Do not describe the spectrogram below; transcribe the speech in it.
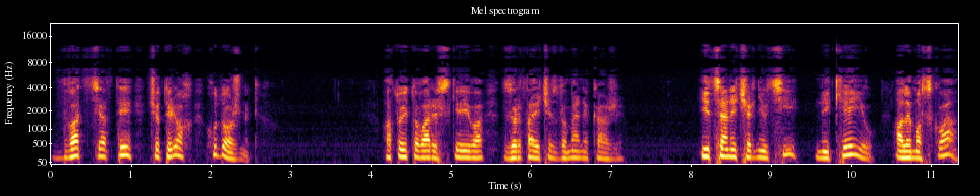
24 художників. А той товариш з Києва, звертаючись до мене, каже, і це не Чернівці, не Київ, але Москва,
